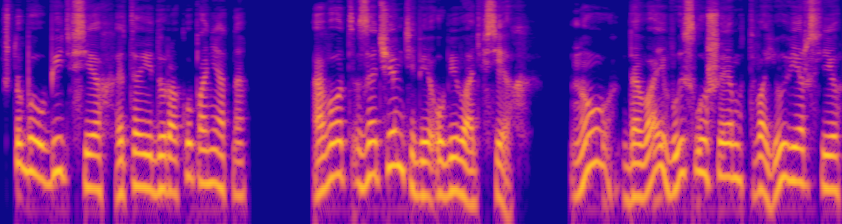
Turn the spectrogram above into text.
«Чтобы убить всех, это и дураку понятно. А вот зачем тебе убивать всех? Ну, давай выслушаем твою версию.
